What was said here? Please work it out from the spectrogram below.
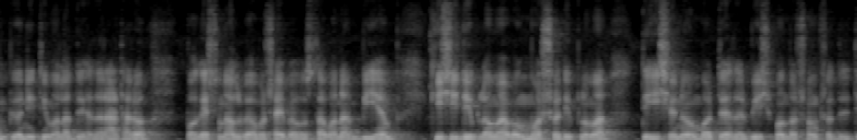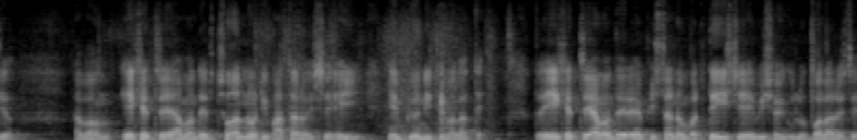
এমপিও নীতিমালা দুই হাজার আঠারো, ভোকেশনাল ব্যবসায় ব্যবস্থাপনা, বিএম, কৃষি ডিপ্লোমা এবং মৎস্য ডিপ্লোমা, তেইশে নভেম্বর দুই হাজার বিশ পনেরো সংশোধিত। এবং এক্ষেত্রে আমাদের চুয়ান্নটি পাতা রয়েছে এই এমপিও নীতিমালাতে। তো এই ক্ষেত্রে আমাদের পৃষ্ঠা নম্বর তেইশে বিষয়গুলো বলা রয়েছে,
